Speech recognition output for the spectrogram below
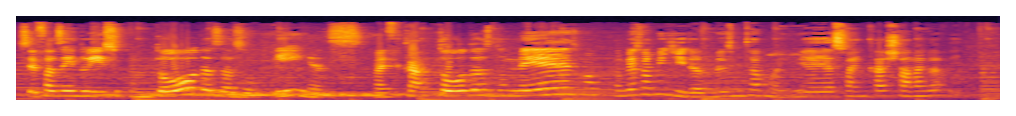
Você fazendo isso com todas as roupinhas, vai ficar todas do mesmo, na mesma medida, do mesmo tamanho. E aí é só encaixar na gaveta.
